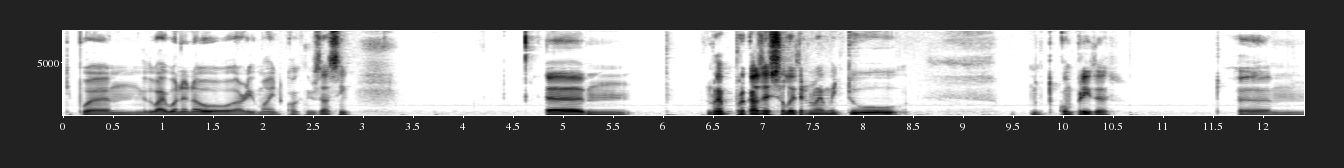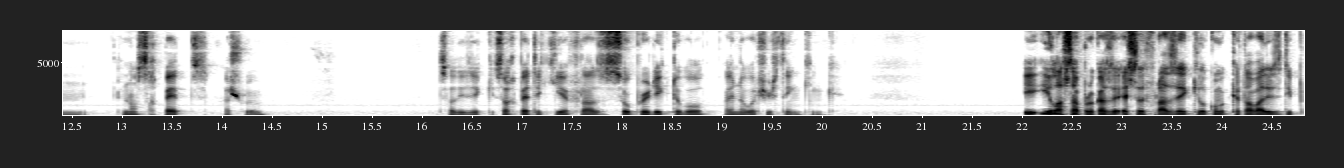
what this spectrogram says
Tipo um, do I Wanna Know ou Are You Mine, qualquer coisa assim. Um, não é, por acaso esta letra não é muito muito comprida. Um, não se repete, acho eu. Só, diz aqui, só repete aqui a frase So predictable, I know what you're thinking. E, e lá está, por acaso, esta frase é aquilo que eu estava a dizer, tipo,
